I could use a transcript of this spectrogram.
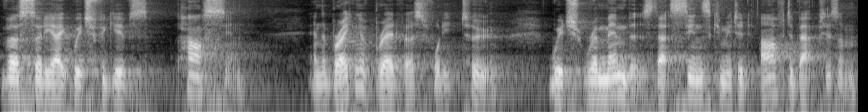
verse 38, which forgives past sin, and the breaking of bread, verse 42, which remembers that sins committed after baptism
